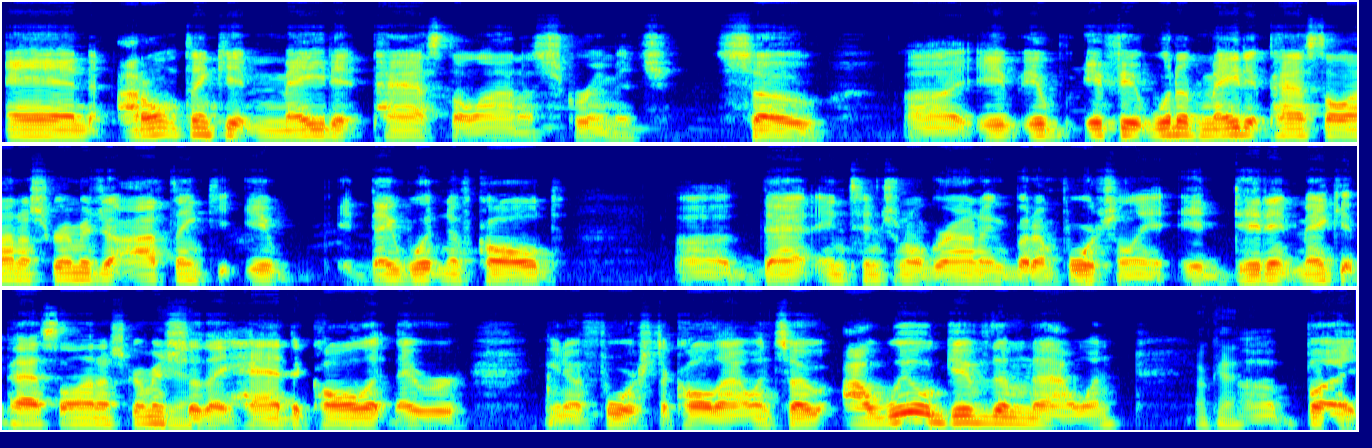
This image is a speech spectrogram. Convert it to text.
and I don't think it made it past the line of scrimmage. So, uh, if if, if it would have made it past the line of scrimmage, I think it they wouldn't have called uh, that intentional grounding. But unfortunately, it didn't make it past the line of scrimmage, Yeah. so they had to call it. They were, you know, forced to call that one. So I will give them that one. Okay. Uh, but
